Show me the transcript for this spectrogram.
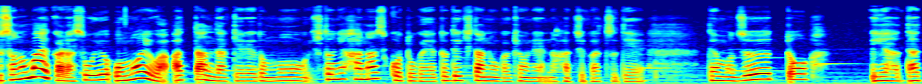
その前からそういう思いはあったんだけれども人に話すことがやっとできたのが去年の8月で。でもずっといやだっ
